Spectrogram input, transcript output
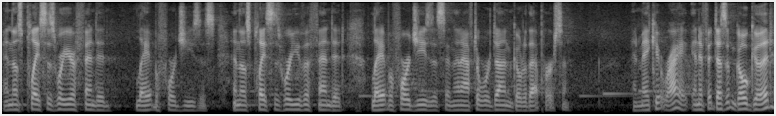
And those places where you're offended, lay it before Jesus. And those places where you've offended, lay it before Jesus. And then after we're done, go to that person and make it right. And if it doesn't go good,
